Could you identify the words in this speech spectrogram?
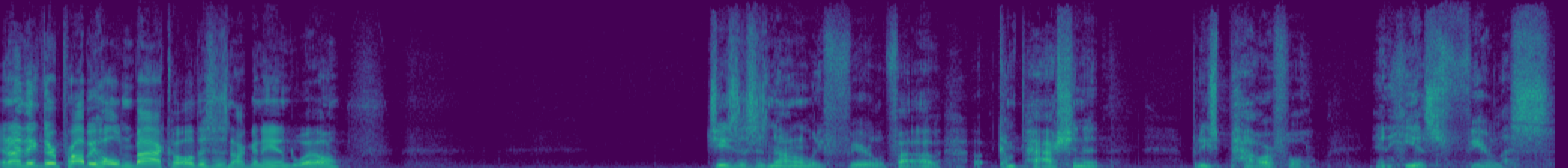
And I think they're probably holding back. Oh, this is not going to end well. Jesus is not only fearless, uh, uh, compassionate, but he's powerful and he is fearless.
